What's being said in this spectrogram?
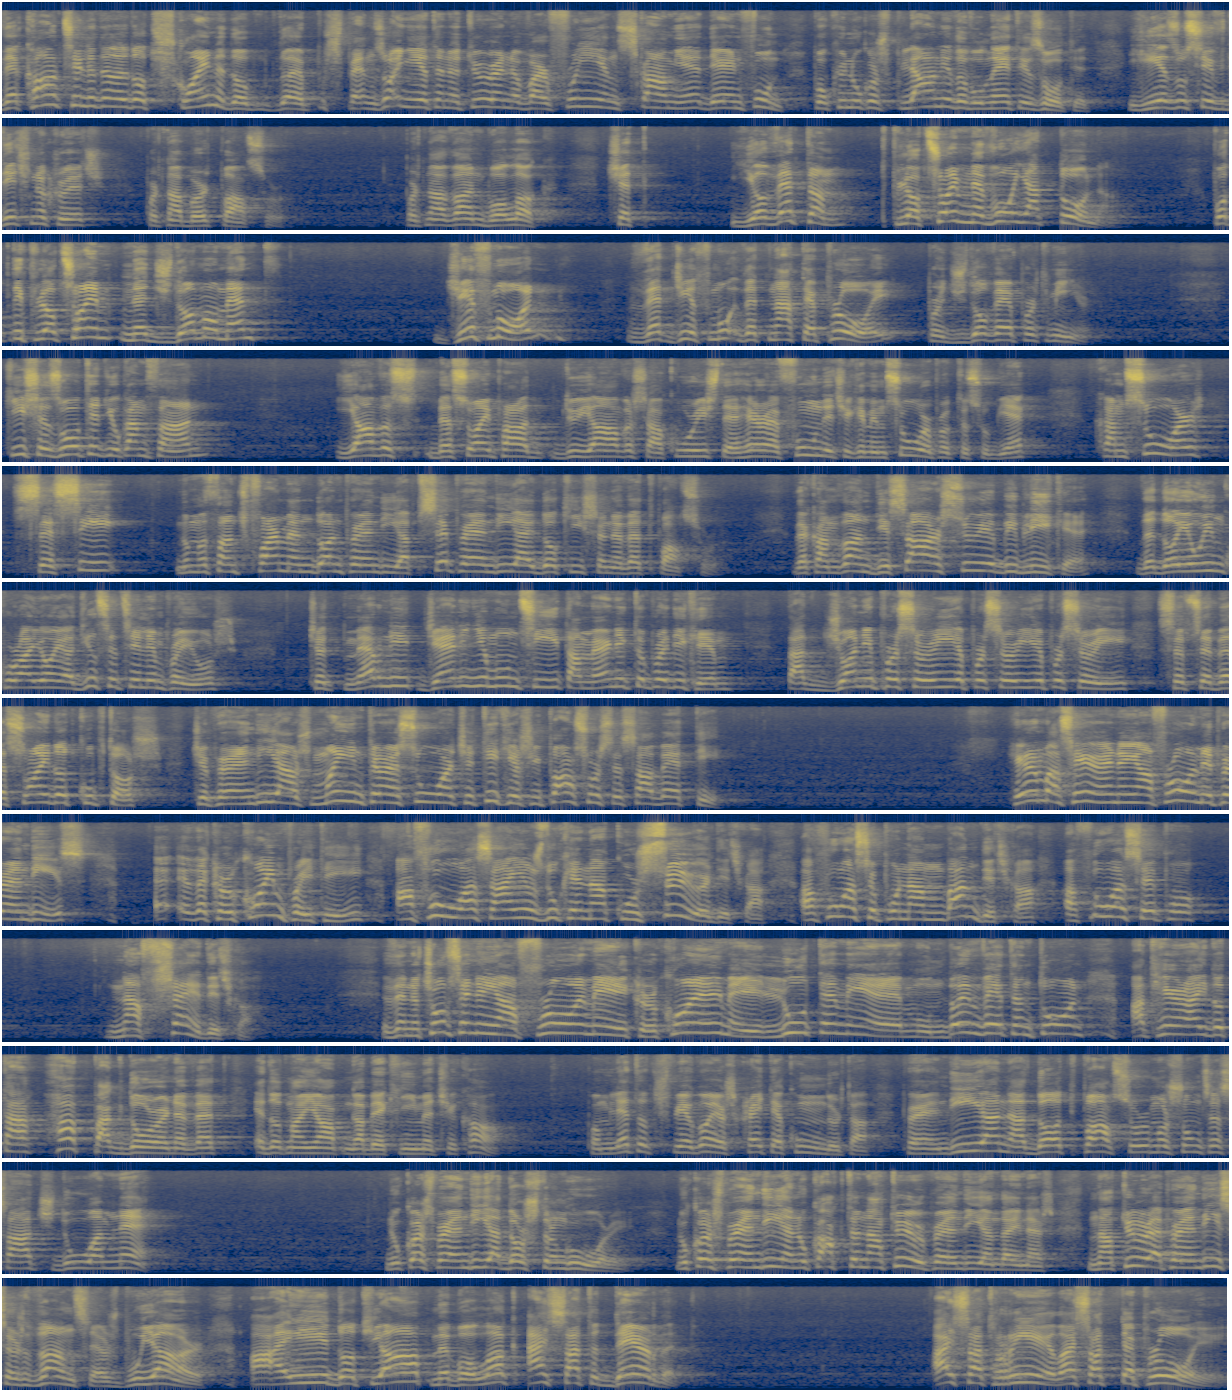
Dhe ka cilët edhe do të shkojnë e do të shpenzojnë jetën e tyre në varfëri e në skamje deri në fund. Po ky nuk është plani dhe vullneti i Zotit. Jezusi vdiq në kryq për të na bërë të pasur. Për të na dhënë bollëk që jo vetëm të plotësojmë nevojat tona, po t'i plotësojmë në çdo moment Gjithmonë dhe gjithmonë dhe të na teprojë për çdo vepër të mirë. Kishë e Zotit ju kam thënë javës besoj para dy javësh a kur ishte hera e fundit që kemi mësuar për këtë subjekt, kam mësuar se si, domethënë çfarë mendon Perëndia, pse Perëndia e do kishën e vet të pasur. Dhe kam dhënë disa arsye biblike dhe do ju inkurajoja gjithsecilin prej jush Që të merrni, gjeni një mundësi ta merrni këtë predikim, ta dëgjoni përsëri e përsëri e përsëri, sepse besoj do të kuptosh që Perëndia është më i interesuar që ti të jesh i pasur se sa vetë ti. Herë mbas here ne i afrohemi Perëndisë dhe kërkojmë prej tij, a thua se ai është duke na kursyer diçka? A thua se po na mban diçka? A thua se po na fsheh diçka? Dhe në qoftë se ne i afrohemi, i kërkojmë, i lutemi, e mundojmë veten tonë, atëherë Ai do ta hapë pak dorën e Vet e do të na japë nga bekimet që ka. Po më le të të shpjegoj, është krejt e kundërta. Perëndia na do të pasur më shumë se sa ç'duam ne. Nuk është Perëndia dorështrënguar. Nuk është Perëndia, nuk ka këtë natyrë Perëndia ndaj nesh. Natyra e Perëndisë është dhënëse, është bujar. Ai do të japë me bollëk aq sa të derdhet. Aq sa të rrjedhë, aq sa të teprojë.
